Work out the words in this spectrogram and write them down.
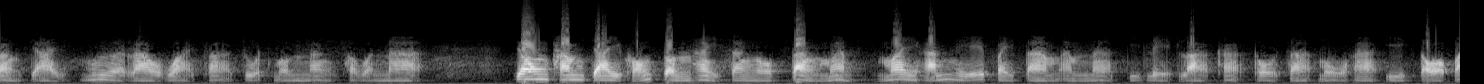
ตั้งใจ เมื่อเราไหว้พระสวดมนต์นั่งภาวนา จงทำใจของตนให้สงบตั้งมั่น ไม่หันเหไปตามอำนาจกิเลสราคะโทสะโมหะอีกต่อไป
